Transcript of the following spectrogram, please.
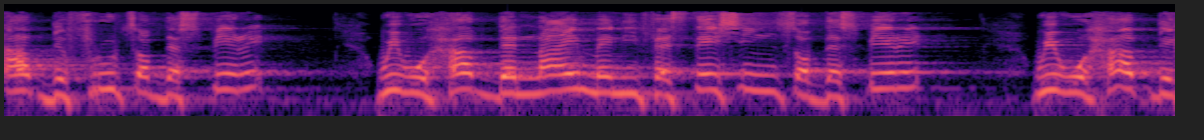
have the fruits of the Spirit, we will have the nine manifestations of the Spirit, we will have the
